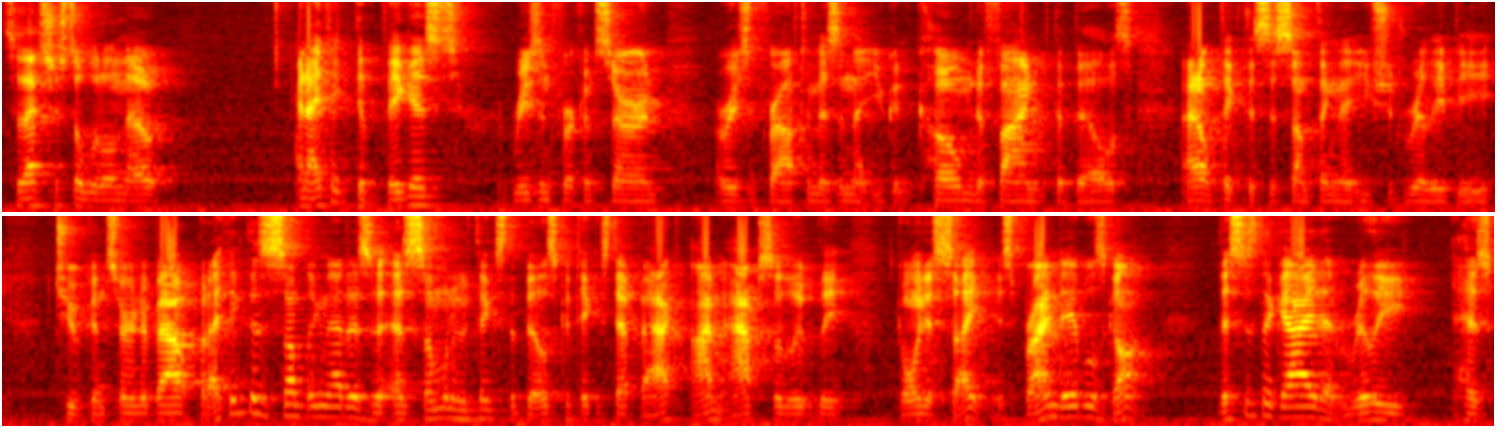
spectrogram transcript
So that's just a little note. And I think the biggest reason for concern or reason for optimism that you can comb to find with the Bills, I don't think this is something that you should really be too concerned about. But I think this is something that, is, as someone who thinks the Bills could take a step back, I'm absolutely going to cite is Brian Daboll's gone. This is the guy that really has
